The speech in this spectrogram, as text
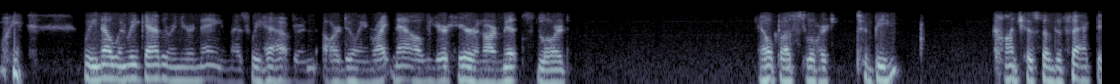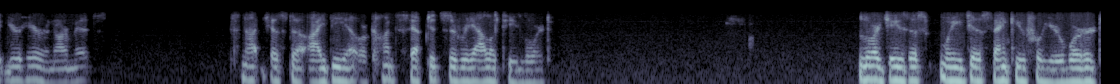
we we know when we gather in your name, as we have and are doing right now, you're here in our midst, Lord. Help us, Lord, to be conscious of the fact that you're here in our midst. It's not just an idea or concept, it's a reality, Lord. Lord Jesus, we just thank you for your word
